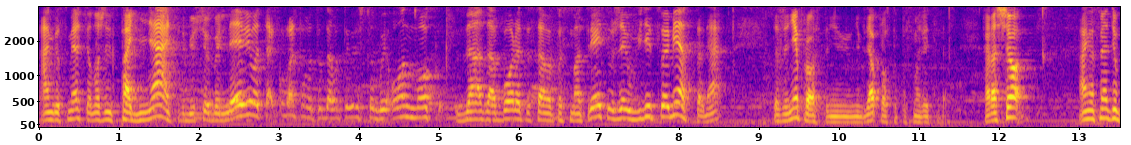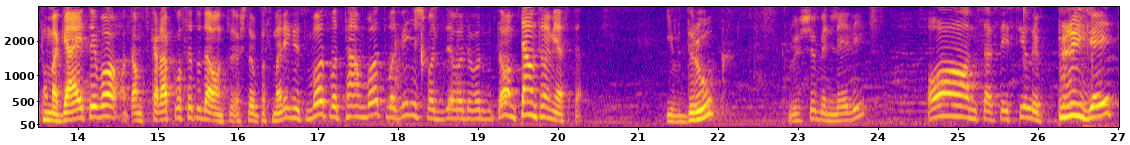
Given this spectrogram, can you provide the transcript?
ангел смерти, он должен поднять Рабиши Леви вот так вот, вот туда, вот туда, чтобы он мог за забор это самое посмотреть, уже увидеть свое место, да? Это же не просто, не- нельзя просто посмотреть туда. Хорошо, ангел смерти помогает его, он там скарабкался туда, он, чтобы посмотреть, говорит, вот, вот там, вот, вот видишь, вот, вот, вот, вот там, там твое место. И вдруг Рабиши Леви, он со всей силы прыгает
